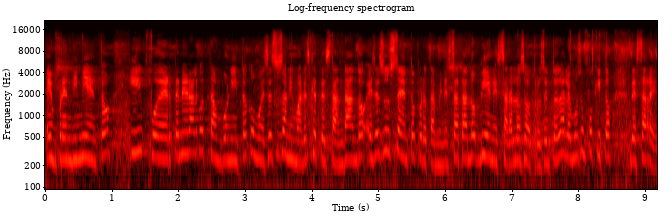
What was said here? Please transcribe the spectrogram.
emprendimiento y poder tener algo tan bonito como es esos animales que te están dando ese sustento, pero también está dando bienestar a los otros. Entonces hablemos un poquito de esta red.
